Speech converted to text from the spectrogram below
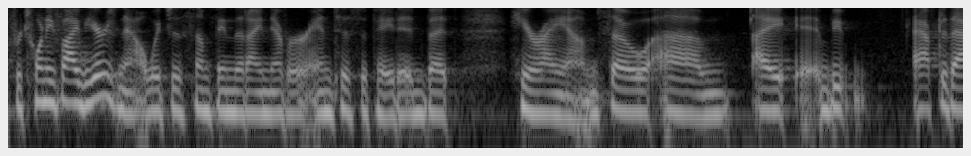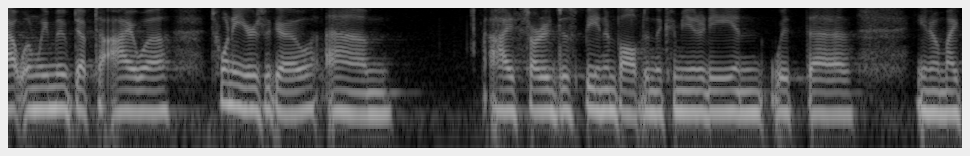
for 25 years now, which is something that I never anticipated, but here I am. So um, I. Be, after that, when we moved up to Iowa 20 years ago, um, I started just being involved in the community and with uh, you know my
